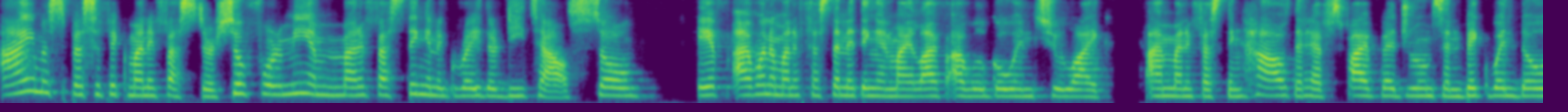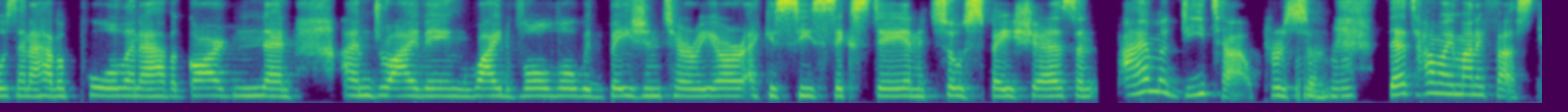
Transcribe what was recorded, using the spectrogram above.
I'm a specific manifester. So for me I'm manifesting in a greater detail. So if I want to manifest anything in my life I will go into like I'm manifesting house that has five bedrooms and big windows, and I have a pool and I have a garden, and I'm driving white Volvo with beige interior, I can see 60 and it's so spacious. And I'm a detail person. Mm-hmm. That's how I manifest.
